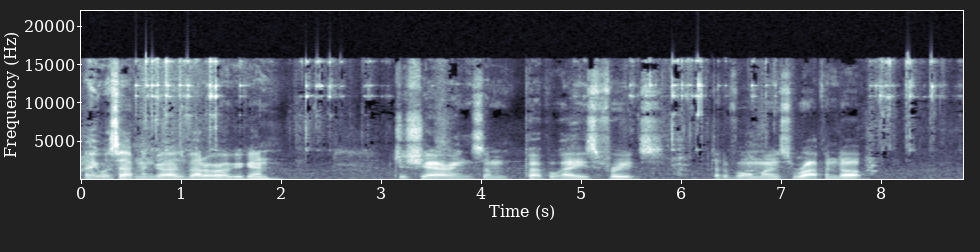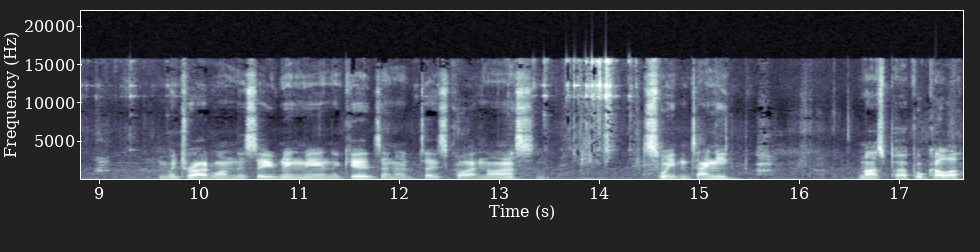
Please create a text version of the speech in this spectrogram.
Hey, what's happening, guys? Battlerog again. Just sharing some purple haze fruits that have almost ripened up. We tried one this evening, me and the kids, and it tastes quite nice. Sweet and tangy. Nice purple color.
